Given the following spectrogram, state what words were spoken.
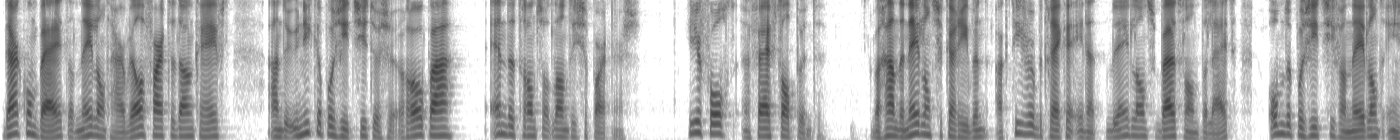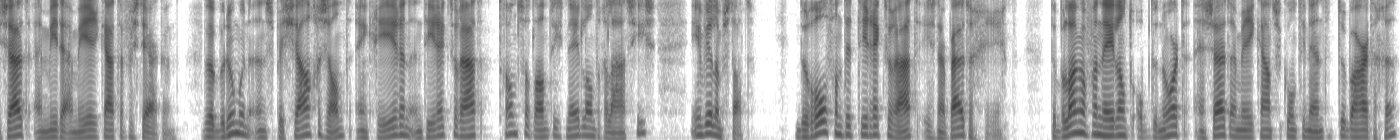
Daar komt bij dat Nederland haar welvaart te danken heeft aan de unieke positie tussen Europa en de transatlantische partners. Hier volgt een vijftal punten. We gaan de Nederlandse Cariben actiever betrekken in het Nederlands buitenlandbeleid om de positie van Nederland in Zuid- en Midden-Amerika te versterken. We benoemen een speciaal gezant en creëren een directoraat Transatlantisch Nederland Relaties in Willemstad. De rol van dit directoraat is naar buiten gericht. De belangen van Nederland op de Noord- en Zuid-Amerikaanse continenten te behartigen,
